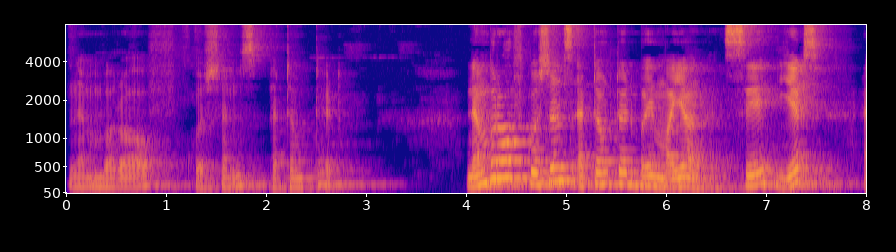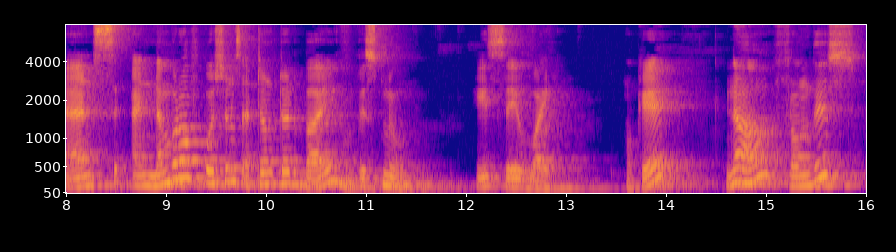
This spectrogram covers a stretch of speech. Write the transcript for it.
Number of questions attempted. Number of questions attempted by Mayank. Say X and and number of questions attempted by Vishnu. Is say Y okay? Now from this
